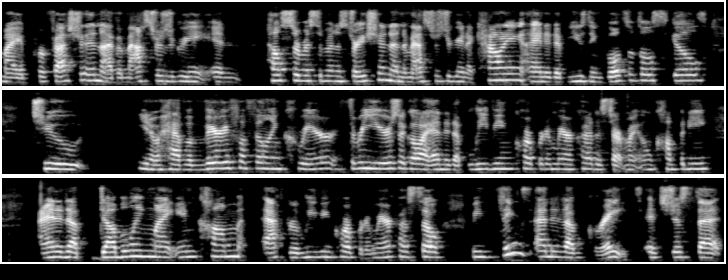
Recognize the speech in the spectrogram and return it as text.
my profession. I have a master's degree in health service administration and a master's degree in accounting. I ended up using both of those skills to, you know, have a very fulfilling career. Three years ago, I ended up leaving corporate America to start my own company. I ended up doubling my income after leaving corporate America. So, I mean, things ended up great. It's just that,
